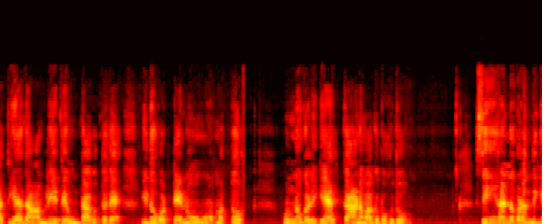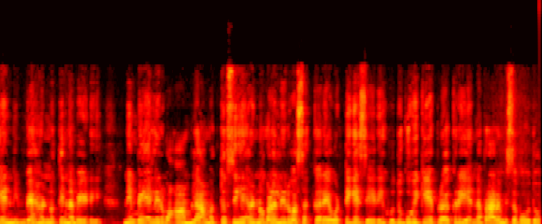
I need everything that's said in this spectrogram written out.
ಅತಿಯಾದ ಆಮ್ಲೀಯತೆ ಉಂಟಾಗುತ್ತದೆ. ಇದು ಹೊಟ್ಟೆ ನೋವು ಮತ್ತು ಹುಣ್ಣುಗಳಿಗೆ ಕಾರಣವಾಗಬಹುದು. ಸಿಹಿ ಹಣ್ಣುಗಳೊಂದಿಗೆ ನಿಂಬೆಹಣ್ಣು ತಿನ್ನಬೇಡಿ. ನಿಂಬೆಯಲ್ಲಿರುವ ಆಮ್ಲ ಮತ್ತು ಸಿಹಿ ಹಣ್ಣುಗಳಲ್ಲಿರುವ ಸಕ್ಕರೆ ಒಟ್ಟಿಗೆ ಸೇರಿ ಹುದುಗುವಿಕೆಯ ಪ್ರಕ್ರಿಯೆಯನ್ನು ಪ್ರಾರಂಭಿಸಬಹುದು.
